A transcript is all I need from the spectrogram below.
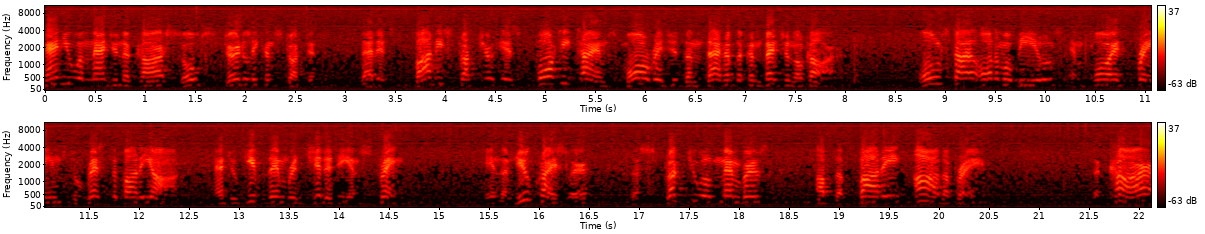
Can you imagine a car so sturdily constructed that its body structure is 40 times more rigid than that of the conventional car? Old-style automobiles employed frames to rest the body on and to give them rigidity and strength. In the new Chrysler, the structural members of the body are the frame. The car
